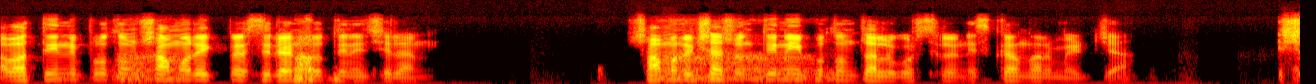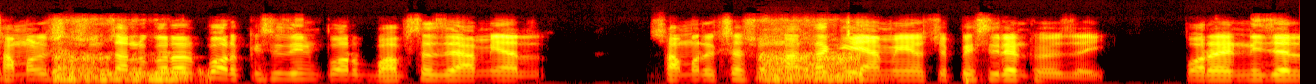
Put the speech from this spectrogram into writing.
আবার তিনি প্রথম সামরিক প্রেসিডেন্টও তিনি ছিলেন। সামরিক শাসন তিনি প্রথম চালু করছিলেন, ইস্কান্দার মির্জা। সামরিক শাসন চালু করার পর কিছুদিন পর ভাবছে যে আমি আর সামরিক শাসন না থাকি আমি হচ্ছে প্রেসিডেন্ট হয়ে যাই। পরে নিজের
